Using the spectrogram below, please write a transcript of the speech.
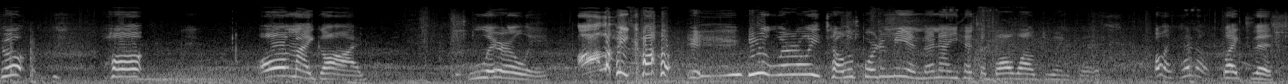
Huh. Huh. Oh my god. Literally. Oh my god! He literally teleported me and then I hit the ball while doing this. Oh, I hit him. Like this. Is?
